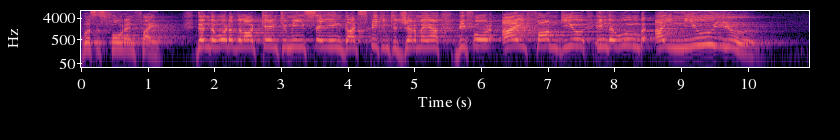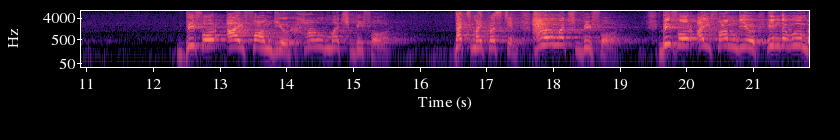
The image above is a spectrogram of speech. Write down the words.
verses 4 and 5? Then the word of the Lord came to me, saying, God speaking to Jeremiah, Before I formed you in the womb, I knew you. Before I formed you, how much before? That's my question. How much before? Before I formed you in the womb,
